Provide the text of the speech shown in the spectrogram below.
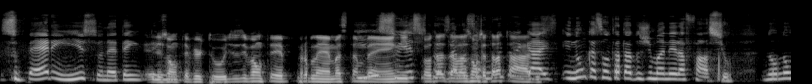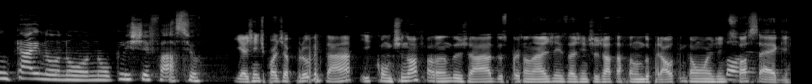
superem isso, né? Tem, Eles tem- vão ter virtudes e vão ter problemas também, Isso, e e, todas elas vão ser tratadas. legais e nunca são tratados de maneira fácil. Não, não cai no, no, no clichê fácil. E a gente pode aproveitar e continuar falando já dos personagens, a gente já tá falando do Peralta, então a gente Bora. só segue.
